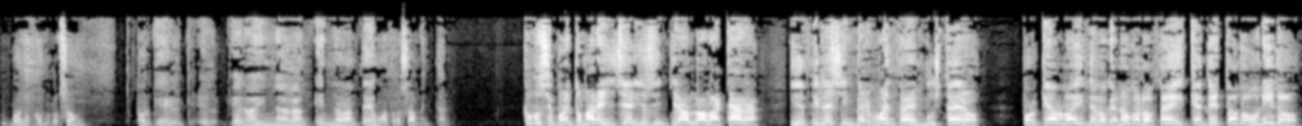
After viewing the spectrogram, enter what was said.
bueno, como lo son, porque el, que no nada ignorante es un atrasado mental. ¿Cómo se puede tomar en serio sin tirarlo a la cara y decirle sin vergüenza, embustero, ¿por qué habláis de lo que no conocéis, que es de Estados Unidos?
